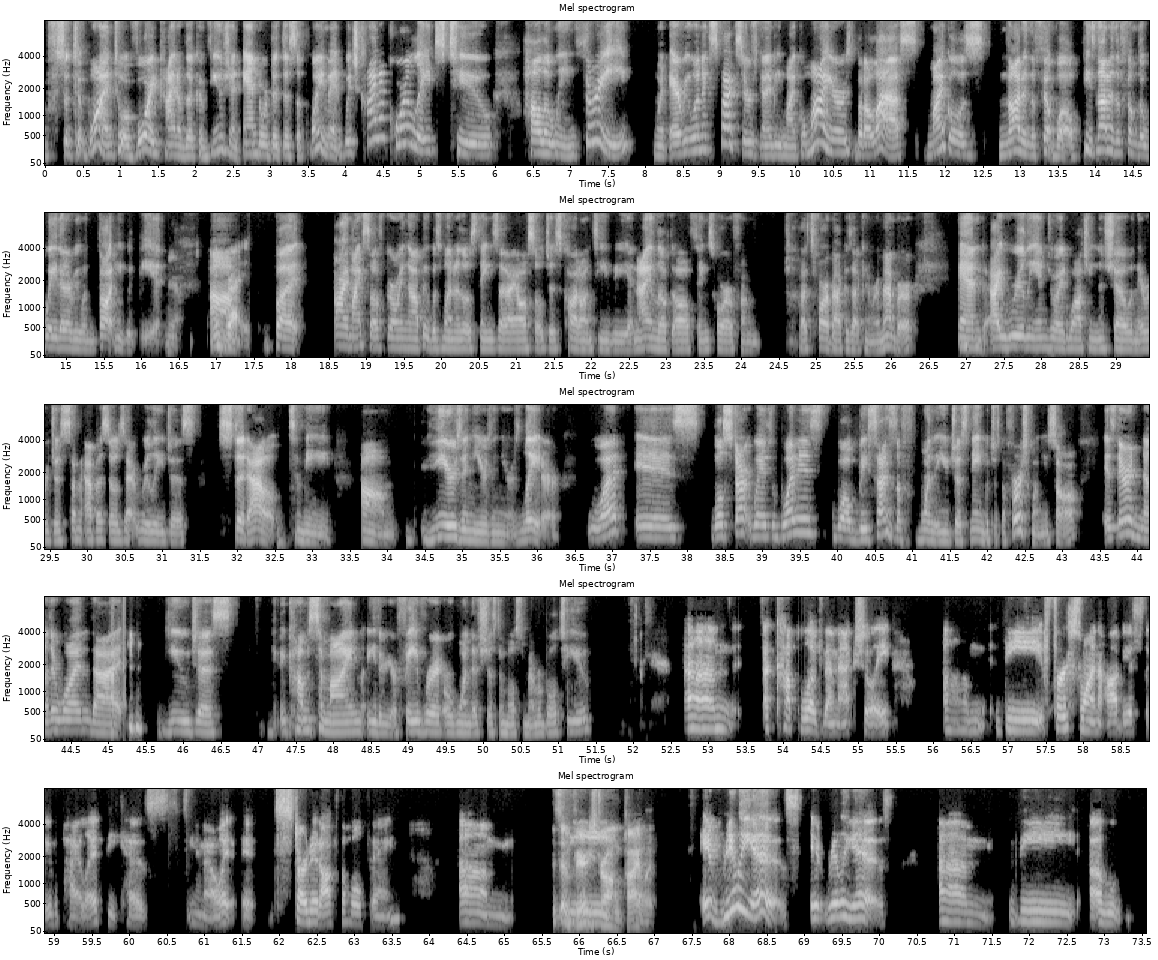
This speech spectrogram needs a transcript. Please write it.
So to one to avoid kind of the confusion and or the disappointment, which kind of correlates to Halloween three, when everyone expects there's going to be Michael Myers, but alas, Michael is not in the film. Well, he's not in the film the way that everyone thought he would be in. Yeah. Um, right. But I myself growing up, it was one of those things that I also just caught on TV, and I loved all things horror from as far back as I can remember. And I really enjoyed watching the show, and there were just some episodes that really just stood out to me um, years and years and years later. What is, we'll start with what is, well, besides the one that you just named, which is the first one you saw, is there another one that you just it comes to mind either your favorite or one that's just the most memorable to you? Um a couple of them actually. Um the first one obviously the pilot because you know it it started off the whole thing um it's a the, very strong pilot it really is it really is um the uh,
